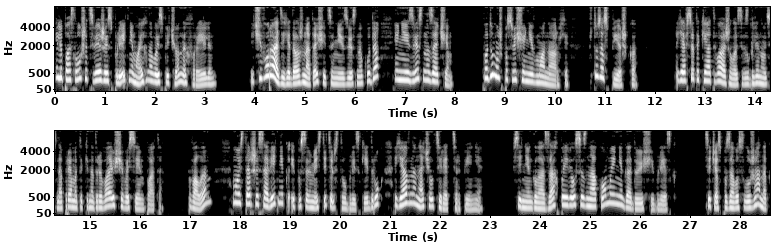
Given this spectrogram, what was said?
или послушать свежие сплетни моих новоиспеченных фрейлин. И чего ради я должна тащиться неизвестно куда и неизвестно зачем? Подумаешь, посвящение в монархи. Что за спешка? Я все-таки отважилась взглянуть на прямо-таки надрывающегося эмпата. Вален, мой старший советник и по совместительству близкий друг, явно начал терять терпение. В синих глазах появился знакомый негодующий блеск. Сейчас позову служанок,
